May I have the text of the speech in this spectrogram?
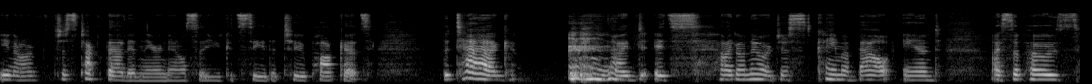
you know, I've just tucked that in there now so you could see the two pockets. The tag, I, it's, I don't know, it just came about and I suppose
